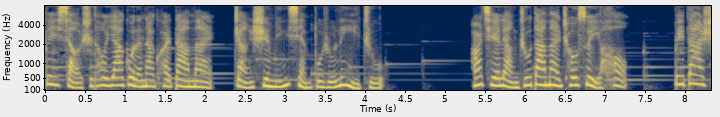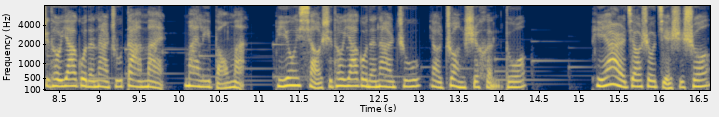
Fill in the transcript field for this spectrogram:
被小石头压过的那块大麦长势明显不如另一株。而且两株大麦抽穗以后，被大石头压过的那株大麦麦粒饱满，比用小石头压过的那株要壮实很多。皮埃尔教授解释说。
